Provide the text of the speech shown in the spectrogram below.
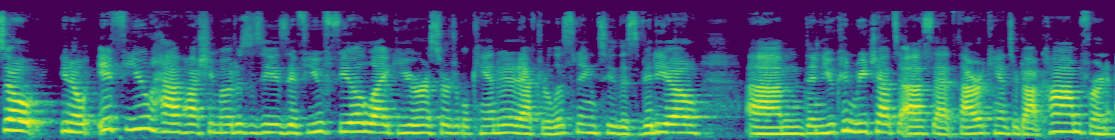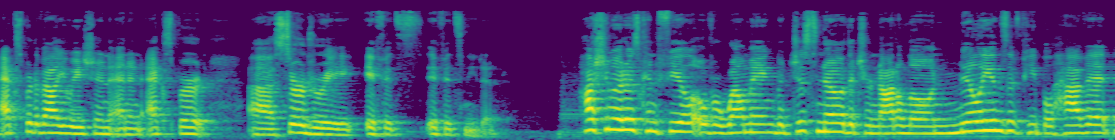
So, you know, if you have Hashimoto's disease, if you feel like you're a surgical candidate after listening to this video, um, then you can reach out to us at thyroidcancer.com for an expert evaluation and an expert uh, surgery if it's if it's needed. Hashimoto's can feel overwhelming, but just know that you're not alone. Millions of people have it.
